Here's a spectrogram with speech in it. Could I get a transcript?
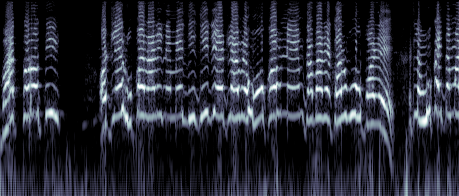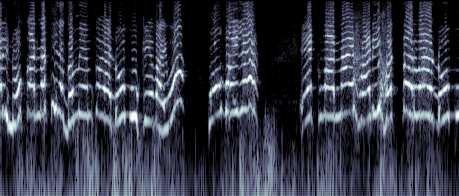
વાત કરો તી એટલે રૂપારાણીને મેં દીધી છે એટલે હવે હું કહું ને એમ તમારે કરવું પડે એટલે હું કઈ તમારી નોકર નથી ને ગમે એમ તો આ ડોબુ કહેવાય હો. હું બોલે એક વાર નાય હાડી હત્તર વાર ડોબુ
